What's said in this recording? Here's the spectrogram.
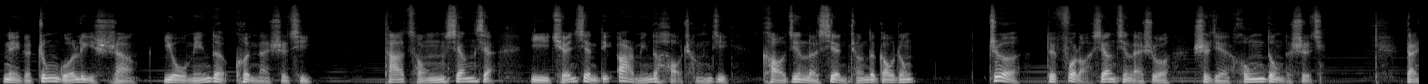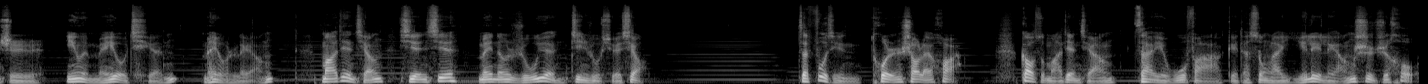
那个中国历史上有名的困难时期，他从乡下以全县第二名的好成绩考进了县城的高中，这对父老乡亲来说是件轰动的事情。但是因为没有钱、没有粮，马建强险些没能如愿进入学校。在父亲托人捎来话。告诉马建强再也无法给他送来一粒粮食之后，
